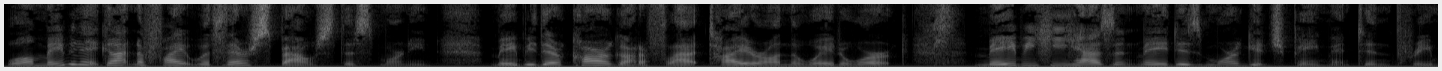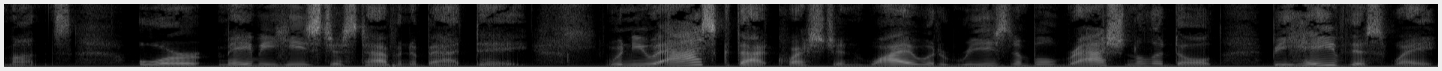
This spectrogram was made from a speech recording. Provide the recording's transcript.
Well, maybe they got in a fight with their spouse this morning. Maybe their car got a flat tire on the way to work. Maybe he hasn't made his mortgage payment in three months. Or maybe he's just having a bad day. When you ask that question, why would a reasonable, rational adult behave this way?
